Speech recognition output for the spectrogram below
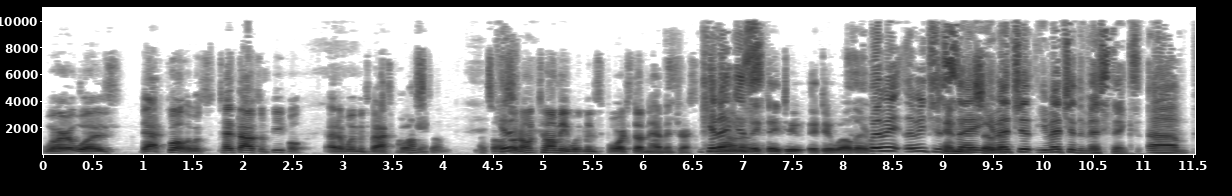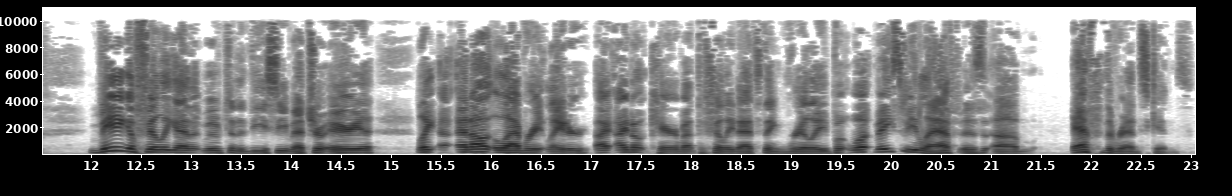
where it was that full. It was 10,000 people at a women's basketball game. Awesome. That's Can So awesome. don't tell me women's sports doesn't have interest. Can no, I no, just they, they do they do well there. let me let me just And say Minnesota. you mentioned you mentioned the Mystics. Um, being a Philly guy that moved to the DC metro area, like, and I'll elaborate later. I I don't care about the Philly Nats thing really, but what makes me laugh is um, f the Redskins.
